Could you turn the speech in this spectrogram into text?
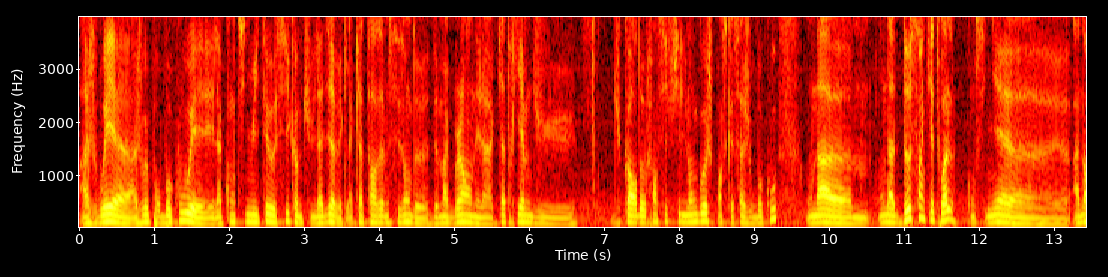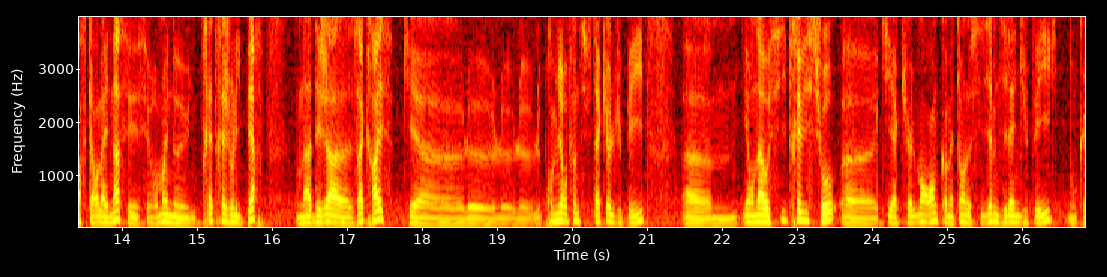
a, joué, a joué pour beaucoup. Et, la continuité aussi, comme tu l'as dit, avec la 14e saison de, de Mac Brown et la 4e du, du corps offensif fil longo, je pense que ça joue beaucoup. On a, euh, on a deux 5 étoiles qu'on signait euh, à North Carolina. C'est vraiment une, très très jolie perf. On a déjà euh, Zach Rice, qui est le, premier offensive tackle du pays. et on a aussi Travis Shaw, qui actuellement rank comme étant le sixième D-line du pays. Donc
